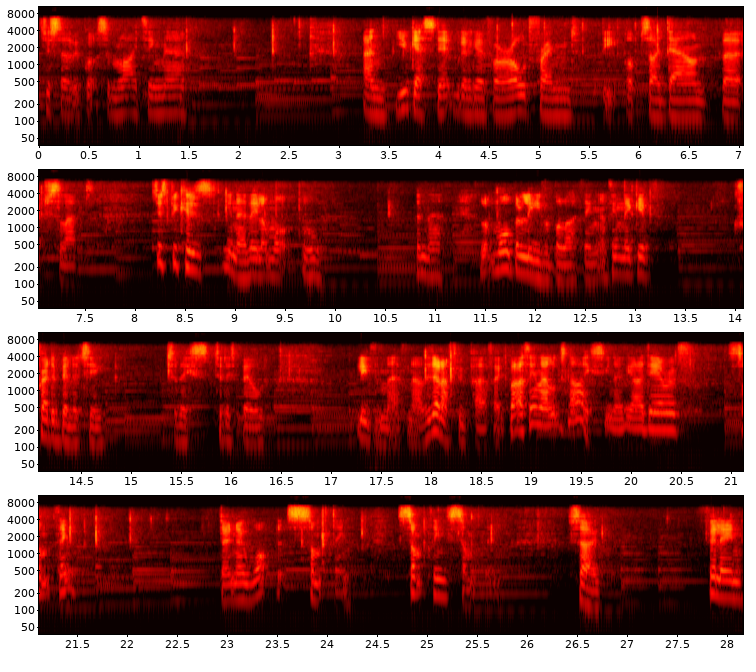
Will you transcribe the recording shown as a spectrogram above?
just so we've got some lighting there. And you guessed it, we're going to go for our old friend, the upside down birch slabs. Just because, you know, they look more... Ooh, been there. Look more believable, I think. I think they give credibility to this to this build. Leave them there for now. They don't have to be perfect, but I think that looks nice. You know, the idea of something. Don't know what, but something. Something, something. So, fill in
